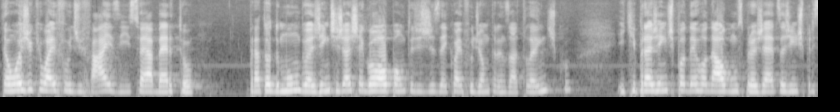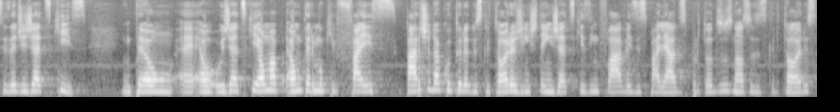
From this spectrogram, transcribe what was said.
Então, hoje, o que o iFood faz, e isso é aberto para todo mundo, a gente já chegou ao ponto de dizer que o iFood é um transatlântico e que, para a gente poder rodar alguns projetos, a gente precisa de jet skis. Então, é, é, o jet ski é, uma, é um termo que faz parte da cultura do escritório. A gente tem jet skis infláveis espalhados por todos os nossos escritórios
